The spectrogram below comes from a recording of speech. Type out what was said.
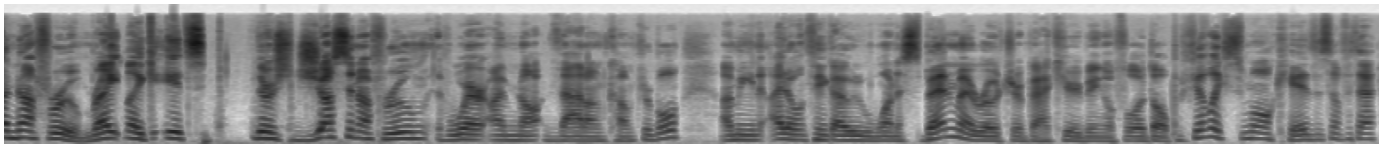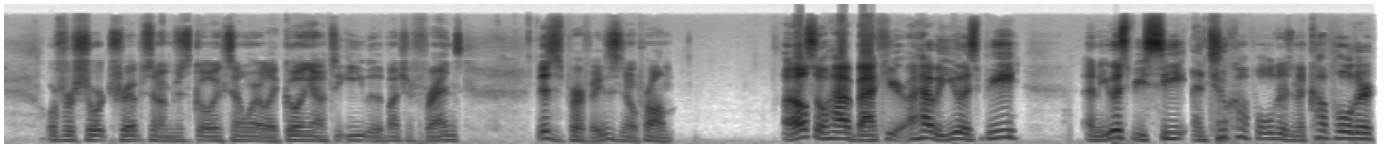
enough room, right? Like it's there's just enough room where I'm not that uncomfortable. I mean, I don't think I would want to spend my road trip back here being a full adult, but if you have like small kids and stuff like that, or for short trips and I'm just going somewhere like going out to eat with a bunch of friends, this is perfect. This is no problem. I also have back here, I have a USB and a USB-C and two cup holders and a cup holder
